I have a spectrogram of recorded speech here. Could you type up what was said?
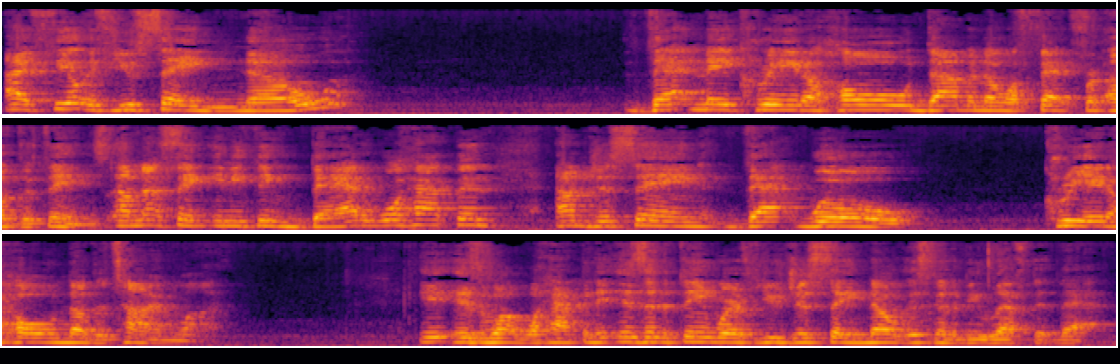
I feel if you say no, that may create a whole domino effect for other things. I'm not saying anything bad will happen. I'm just saying that will create a whole nother timeline. It is what will happen. It isn't a thing where if you just say no, it's going to be left at that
